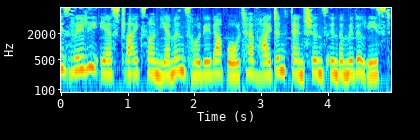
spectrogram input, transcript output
Israeli airstrikes on Yemen's Hodeidah port have heightened tensions in the Middle East,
